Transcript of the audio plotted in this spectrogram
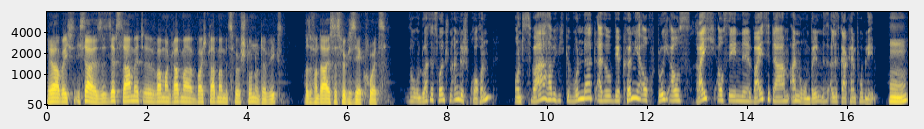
Ja, aber ich, ich sage, selbst damit äh, war man gerade mal, war ich gerade mal mit zwölf Stunden unterwegs. Also von daher ist es wirklich sehr kurz. So, und du hast es vorhin schon angesprochen. Und zwar habe ich mich gewundert, also wir können ja auch durchaus reich aussehende weiße Damen anrumpeln, das ist alles gar kein Problem. Mhm.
